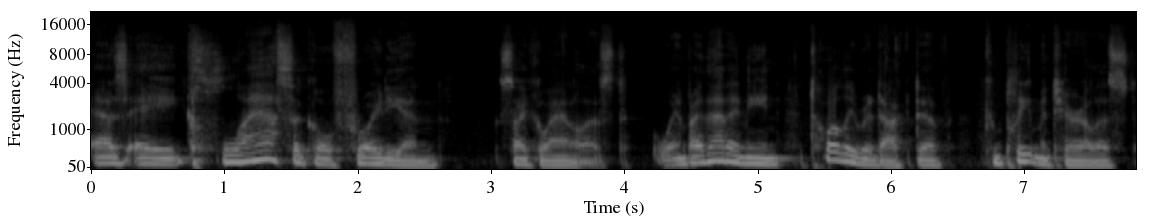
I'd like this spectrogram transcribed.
as a classical Freudian psychoanalyst. And by that I mean totally reductive, complete materialist.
